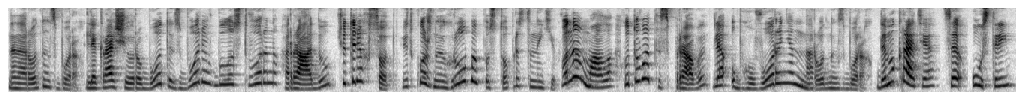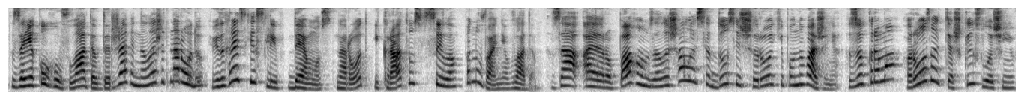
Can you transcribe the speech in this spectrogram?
на народних зборах. Для кращої роботи зборів було створено раду 400 від кожної групи по 100 представників. Вона мала готувати справи для обговорення на народних зборах. Демократія це устрій, за якого влада в державі належить народу. Від грецьких слів демос народ і кратос сила, панування влада. За аеропагом залишалося досить широкі повноваження, зокрема, розгляд тяжких злочинів.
